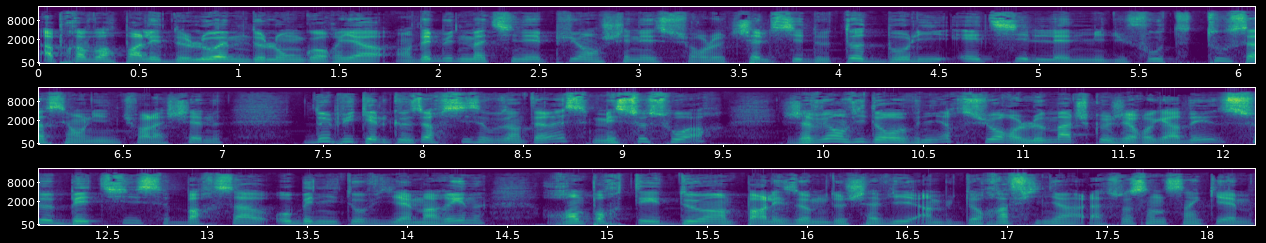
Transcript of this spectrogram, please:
après avoir parlé de l'OM de Longoria en début de matinée, puis enchaîné sur le Chelsea de Todd Bowley, est-il l'ennemi du foot? Tout ça c'est en ligne sur la chaîne depuis quelques heures si ça vous intéresse, mais ce soir, j'avais envie de revenir sur le match que j'ai regardé, ce Betis-Barça au Benito Villamarine, remporté 2-1 par les hommes de Xavi, un but de Rafinha à la 65e,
